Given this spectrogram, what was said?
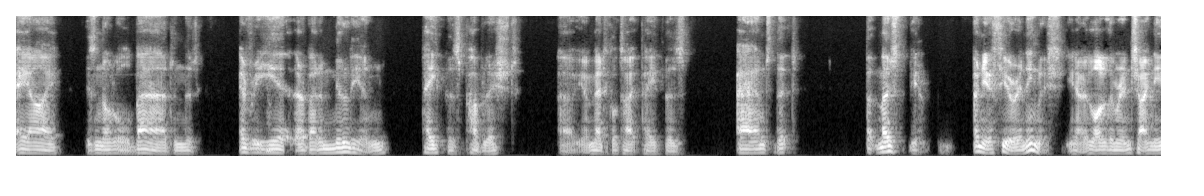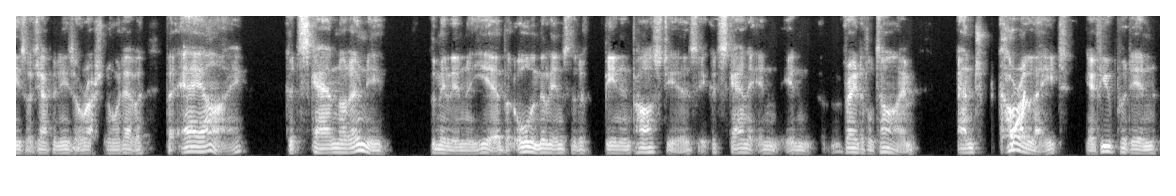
AI is not all bad and that every year there are about a million papers published, uh, you know, medical type papers, and that, but most, you know, only a few are in English. You know, a lot of them are in Chinese or Japanese or Russian or whatever. But AI could scan not only the the million a year, but all the millions that have been in past years, it could scan it in in very little time and correlate. You know, if you put in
